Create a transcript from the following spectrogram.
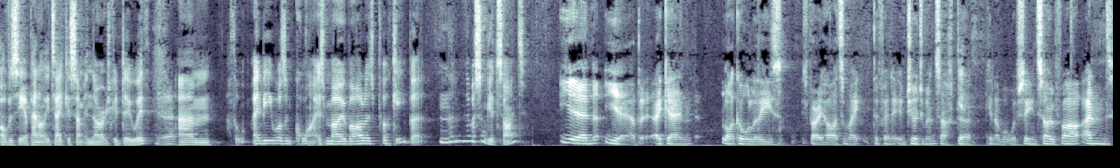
obviously a penalty taker something Norwich could do with. Yeah. Um, I thought maybe he wasn't quite as mobile as Pukki, but there were some good signs. Yeah, yeah, but again, like all of these, it's very hard to make definitive judgments after yeah. you know what we've seen so far. And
